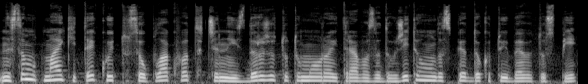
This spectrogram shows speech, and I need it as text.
Не съм от майките, които се оплакват, че не издържат от умора и трябва задължително да спят, докато и бебето спи.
